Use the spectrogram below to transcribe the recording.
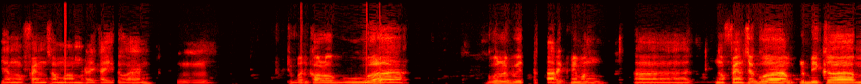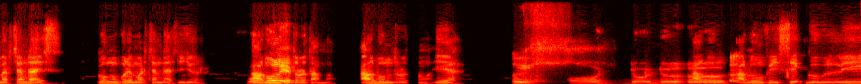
yang ngefans sama mereka itu kan. Mm-mm. Cuman kalau gue gue lebih tertarik memang eh, ngefansnya gue lebih ke merchandise. Gue ngumpulin merchandise jujur. Album Ngumpulin? sih terutama. Album terutama. Iya. Wih, Oh, dudu. Album album fisik gue beli,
